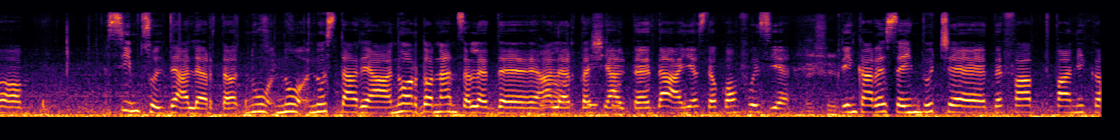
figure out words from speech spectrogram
Uh, simțul de alertă, nu, nu, nu starea, nu ordonanțele de da, alertă și alte. Da, este o confuzie Deși... prin care se induce, de fapt, panică,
